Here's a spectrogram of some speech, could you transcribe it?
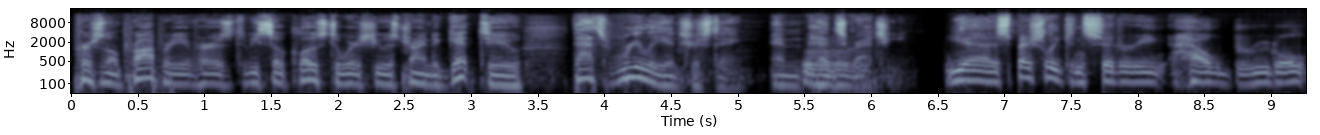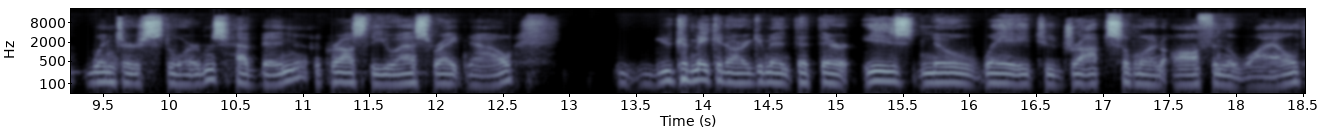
personal property of hers to be so close to where she was trying to get to, that's really interesting and mm-hmm. head scratchy. Yeah, especially considering how brutal winter storms have been across the US right now. You could make an argument that there is no way to drop someone off in the wild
